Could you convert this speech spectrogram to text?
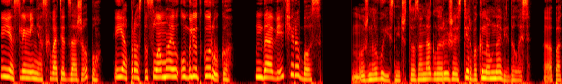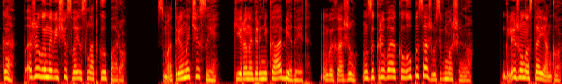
если меня схватят за жопу, я просто сломаю ублюдку руку. До вечера, босс». Нужно выяснить, что за наглая рыжая стерва к нам наведалась. А пока, пожалуй, навещу свою сладкую пару. Смотрю на часы. Кира наверняка обедает. Выхожу, закрываю клуб и сажусь в машину. Гляжу на стоянку.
